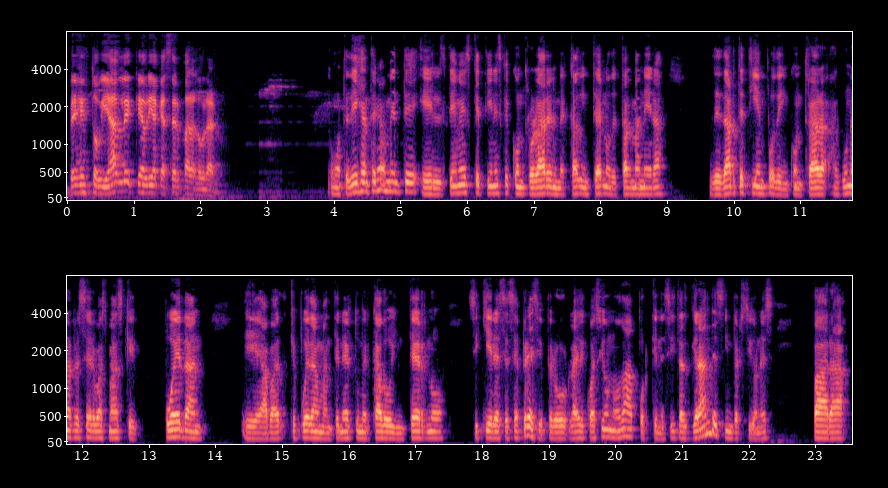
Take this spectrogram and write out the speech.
¿Ves esto viable? ¿Qué habría que hacer para lograrlo? Como te dije anteriormente, el tema es que tienes que controlar el mercado interno de tal manera de darte tiempo de encontrar algunas reservas más que puedan, eh, que puedan mantener tu mercado interno si quieres ese precio, pero la ecuación no da porque necesitas grandes inversiones para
